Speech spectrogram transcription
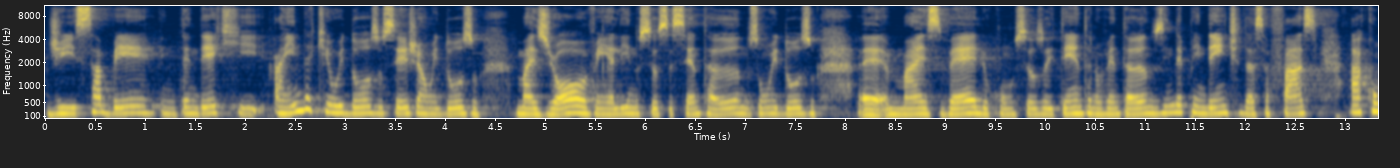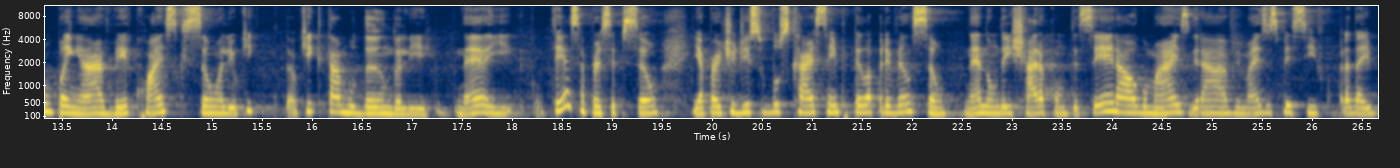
de saber, entender que, ainda que o idoso seja um idoso mais jovem, ali nos seus 60 anos, ou um idoso é, mais velho, com os seus 80, 90 anos, independente dessa fase, acompanhar, ver quais que são ali, o que o que está mudando ali, né? E ter essa percepção e a partir disso buscar sempre pela prevenção, né? Não deixar acontecer algo mais grave, mais específico para daí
